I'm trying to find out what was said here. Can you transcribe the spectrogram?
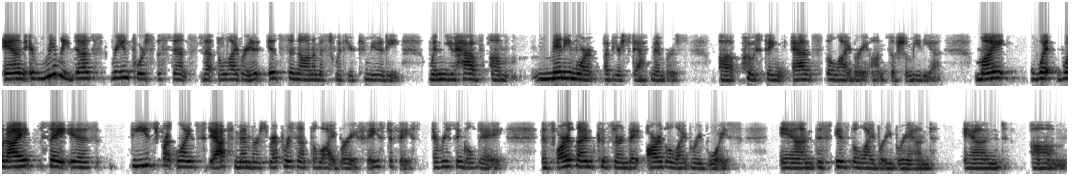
And it really does reinforce the sense that the library is synonymous with your community when you have um, many more of your staff members uh, posting as the library on social media. My, what, what I say is these frontline staff members represent the library face to face every single day. As far as I'm concerned, they are the library voice, and this is the library brand. And um,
